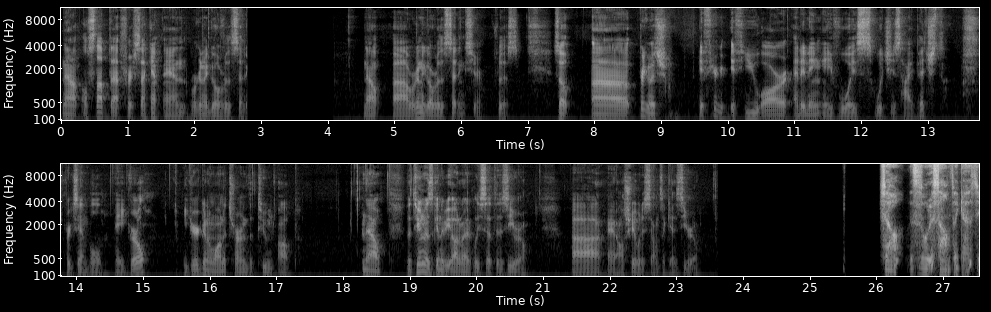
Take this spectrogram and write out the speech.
Now I'll stop that for a second and we're going to go over the settings. Now, uh, we're gonna go over the settings here for this. So, uh, pretty much, if you're if you are editing a voice which is high pitched, for example, a girl, you're gonna want to turn the tune up. Now, the tune is gonna be automatically set to zero, uh, and I'll show you what it sounds like at zero. So this is what it sounds like as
